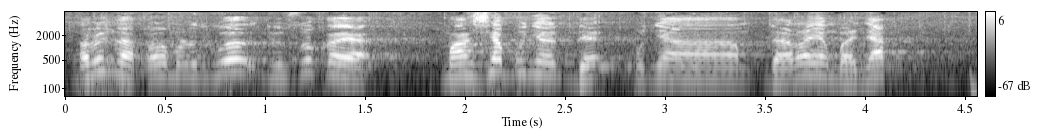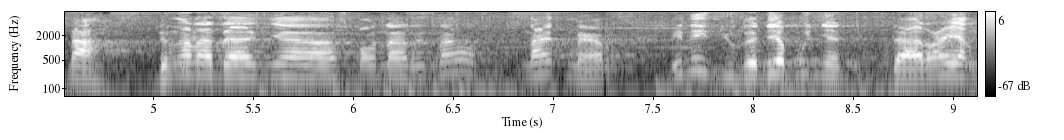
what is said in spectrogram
Tapi enggak, kalau menurut gue justru kayak Masya punya de- punya darah yang banyak. Nah, dengan adanya spawner Nightmare, ini juga dia punya darah yang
